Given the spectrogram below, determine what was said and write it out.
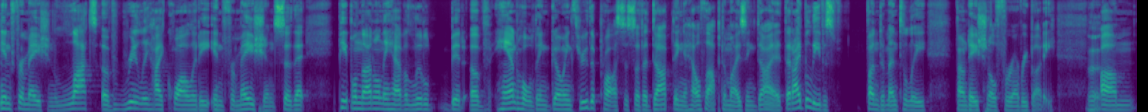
information, lots of really high quality information, so that people not only have a little bit of handholding going through the process of adopting a health optimizing diet that I believe is fundamentally foundational for everybody. Uh, um,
